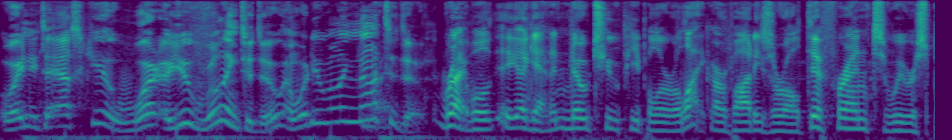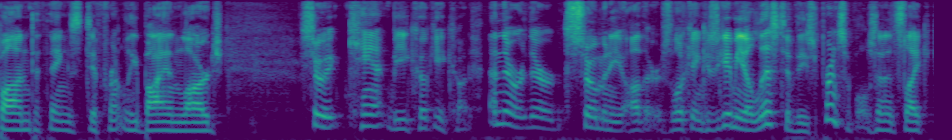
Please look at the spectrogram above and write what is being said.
or I need to ask you what are you willing to do and what are you willing not to do. Right. Well, again, no two people are alike. Our bodies are all different. We respond to things differently by and large. So it can't be cookie cutter. And there, there are so many others looking, because you give me a list of these principles, and it's like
